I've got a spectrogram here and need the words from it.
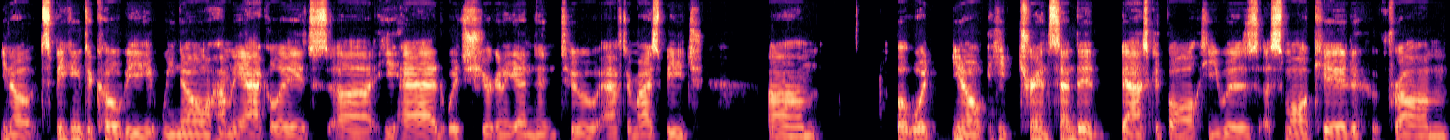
you know, speaking to Kobe, we know how many accolades uh, he had, which you're going to get into after my speech. Um, but what you know, he transcended basketball. He was a small kid from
